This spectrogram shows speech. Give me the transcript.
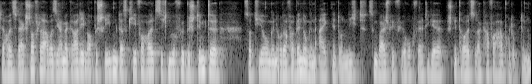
der Holzwerkstoffler. Aber Sie haben ja gerade eben auch beschrieben, dass Käferholz sich nur für bestimmte Sortierungen oder Verwendungen eignet und nicht zum Beispiel für hochwertige Schnittholz- oder KVH-Produkte. Ne?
